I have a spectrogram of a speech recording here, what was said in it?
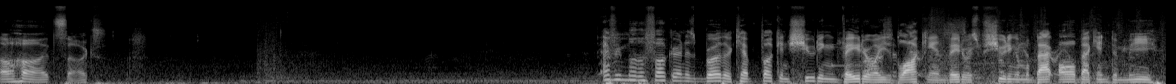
oh, it sucks. Every motherfucker and his brother kept fucking shooting Vader while he's blocking, and Vader was shooting him back all back into me.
